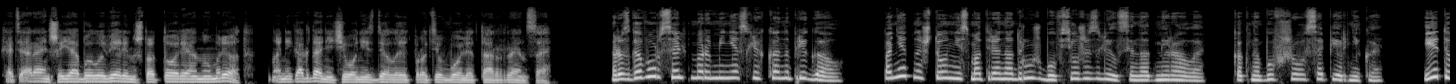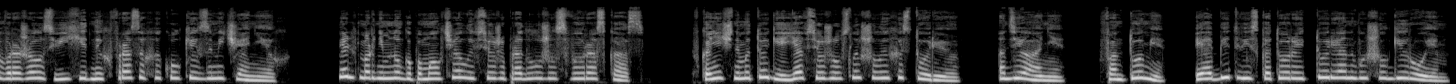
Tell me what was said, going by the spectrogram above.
Хотя раньше я был уверен, что Ториан умрет, но никогда ничего не сделает против воли Тарренса. Разговор с Эльтмаром меня слегка напрягал. Понятно, что он, несмотря на дружбу, все же злился на адмирала, как на бывшего соперника. И это выражалось в ехидных фразах и колких замечаниях. Эльтмар немного помолчал и все же продолжил свой рассказ. В конечном итоге я все же услышала их историю. О Диане, Фантоме и о битве, из которой Ториан вышел героем.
